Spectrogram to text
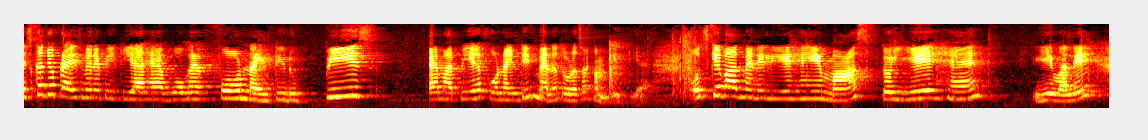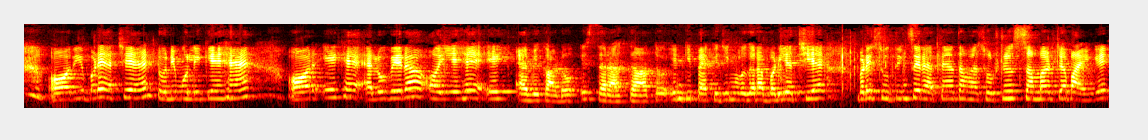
इसका जो प्राइस मैंने पे किया है, वो है फोर नाइनटी रुपीज़ एमआरपी है 490 मैंने थोड़ा सा कम पे किया है। उसके बाद मैंने लिए हैं ये मास्क तो ये हैं ये वाले। और ये बड़े अच्छे हैं, टोनी मोली के हैं। और एक है एलोवेरा और ये है एक एविकाडो, इस तरह का। तो इनकी पैकेजिंग वगैरह बड़ी अच्छी है, बड़े सूथिंग से रहते हैं तो मैं सोच रही हूँ समर जब आएँगे,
